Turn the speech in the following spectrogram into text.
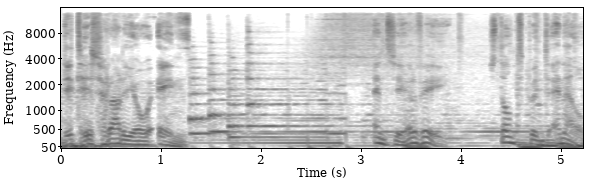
Dit is Radio 1. NCRV. Stand.nl.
